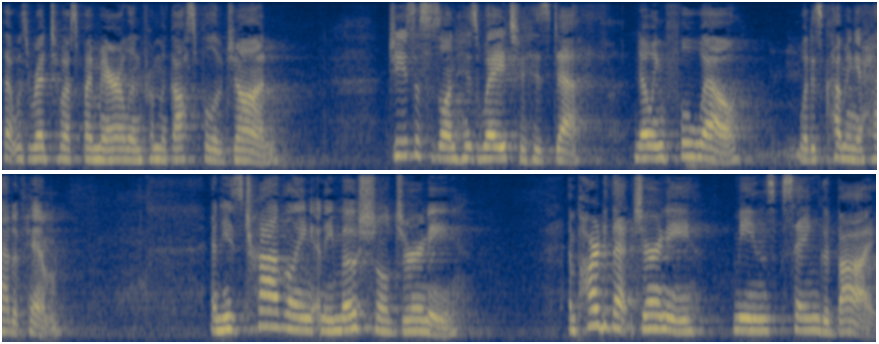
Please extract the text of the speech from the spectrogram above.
that was read to us by Marilyn from the Gospel of John, Jesus is on his way to his death, knowing full well what is coming ahead of him and he's traveling an emotional journey. And part of that journey means saying goodbye.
